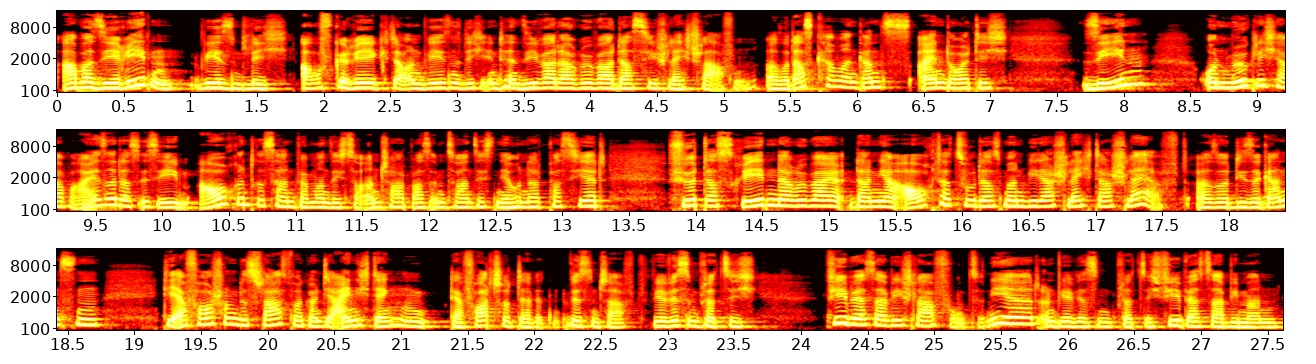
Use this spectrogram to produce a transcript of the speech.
Aber sie reden wesentlich aufgeregter und wesentlich intensiver darüber, dass sie schlecht schlafen. Also das kann man ganz eindeutig sehen. Und möglicherweise, das ist eben auch interessant, wenn man sich so anschaut, was im 20. Jahrhundert passiert, führt das Reden darüber dann ja auch dazu, dass man wieder schlechter schläft. Also diese ganzen, die Erforschung des Schlafs, man könnte ja eigentlich denken, der Fortschritt der Wissenschaft. Wir wissen plötzlich, viel besser, wie Schlaf funktioniert und wir wissen plötzlich viel besser, wie man,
